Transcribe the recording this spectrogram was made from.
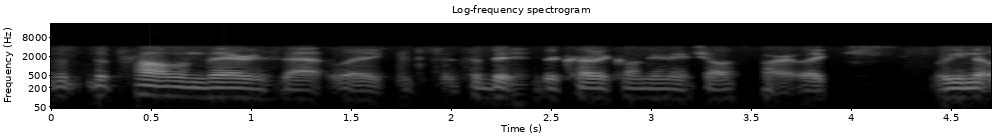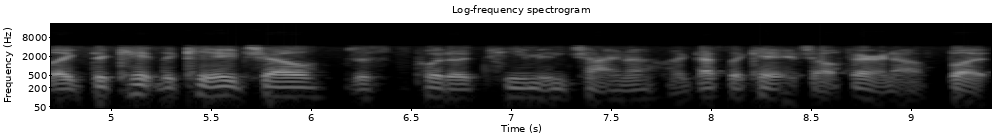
the the problem there is that like it's it's a bit hypocritical on the NHL's part. Like we know like the K, the KHL just put a team in China. Like that's the KHL, fair enough. But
